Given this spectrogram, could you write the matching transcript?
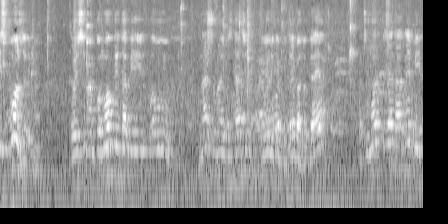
i sponzorima koji su nam pomogli da bi ovu našu manifestaciju velika kako treba do kraja. Znači morate ja da ne bi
